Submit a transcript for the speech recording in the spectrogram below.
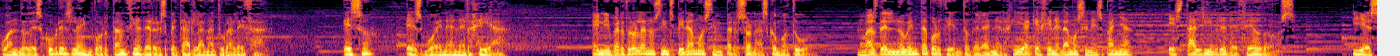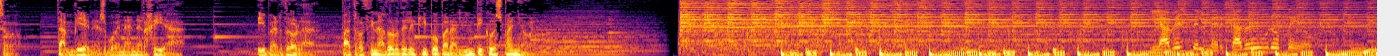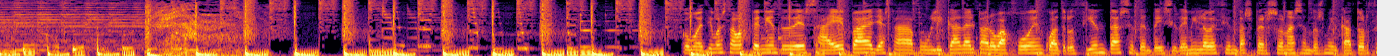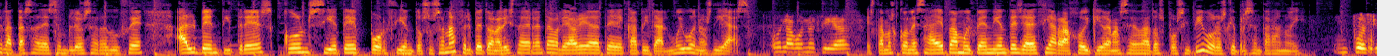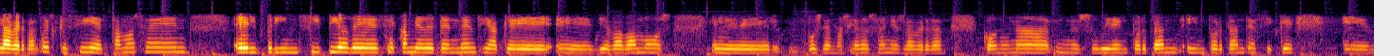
cuando descubres la importancia de respetar la naturaleza. Eso es buena energía. En Iberdrola nos inspiramos en personas como tú. Más del 90% de la energía que generamos en España está libre de CO2. Y eso también es buena energía. Iberdrola, patrocinador del equipo paralímpico español. Claves del mercado europeo. Decimos, estamos pendientes de esa EPA, ya está publicada, el paro bajó en 477.900 personas en 2014, la tasa de desempleo se reduce al 23,7%. Susana Felpeto, analista de renta variable de Telecapital. Muy buenos días. Hola, buenos días. Estamos con esa EPA muy pendientes, ya decía Rajoy que iban a ser datos positivos los que presentarán hoy. Pues la verdad es que sí, estamos en el principio de ese cambio de tendencia que eh, llevábamos eh, pues demasiados años, la verdad, con una, subida importante, importante, así que eh,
